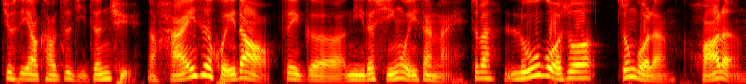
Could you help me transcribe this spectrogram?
就是要靠自己争取。那还是回到这个你的行为上来，是吧？如果说中国人、华人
